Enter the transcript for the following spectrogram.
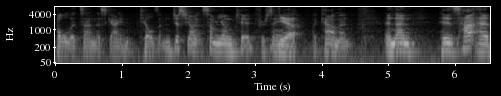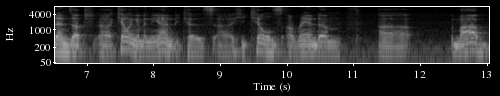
bullets on this guy and kills him. Just young, some young kid for saying Yeah. a comment, and then his hothead ends up uh, killing him in the end because uh, he kills a random uh, mob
